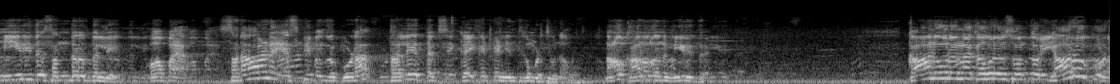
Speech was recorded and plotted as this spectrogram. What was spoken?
ಮೀರಿದ ಸಂದರ್ಭದಲ್ಲಿ ಒಬ್ಬ ಸಾಧಾರಣ ಎಸ್ ಪಿ ಬಂದ್ರು ಕೂಡ ತಲೆ ತಗ್ಸಿ ಕೈ ಕಟ್ಕೊಂಡು ನಿಂತ್ಕೊಂಡ್ಬಿಡ್ತೀವಿ ನಾವು. ನಾವು ಕಾನೂನನ್ನು ಮೀರಿದ್ರೆ. ಕಾನೂನನ್ನ ಗೌರವಿಸುವಂತವ್ರು ಯಾರೂ ಕೂಡ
